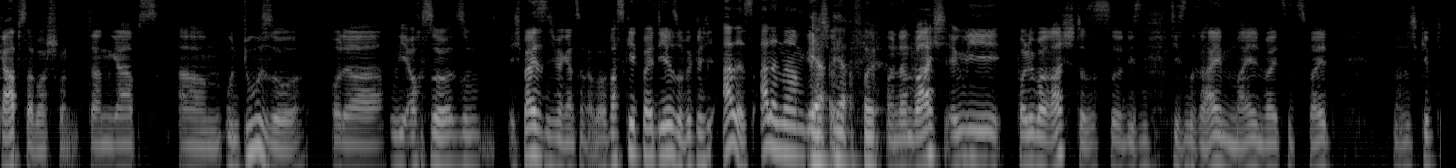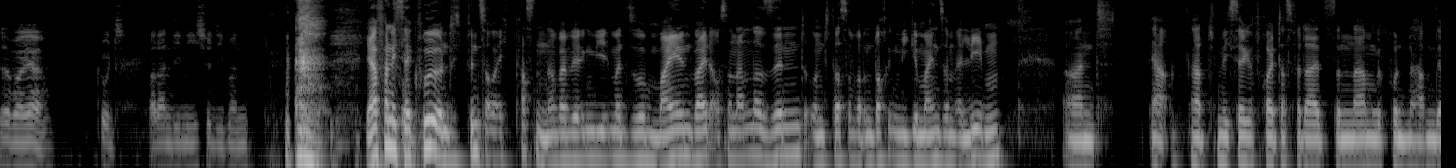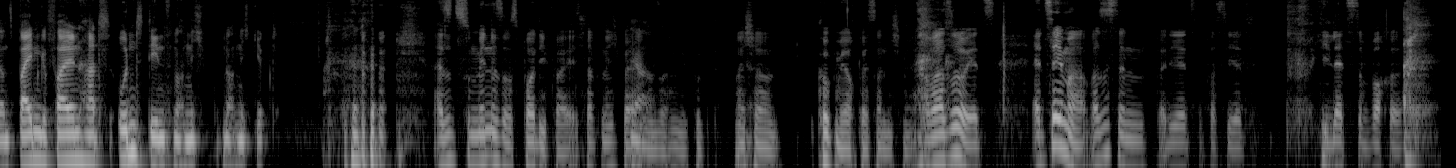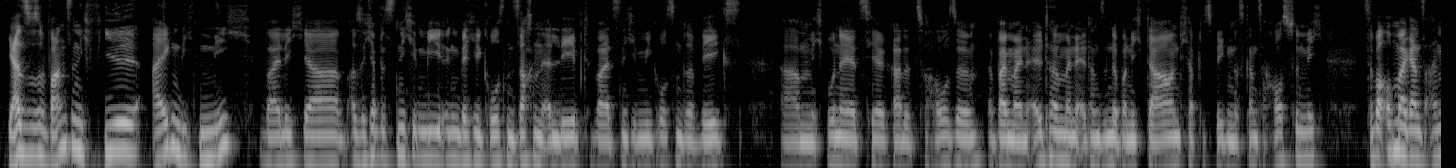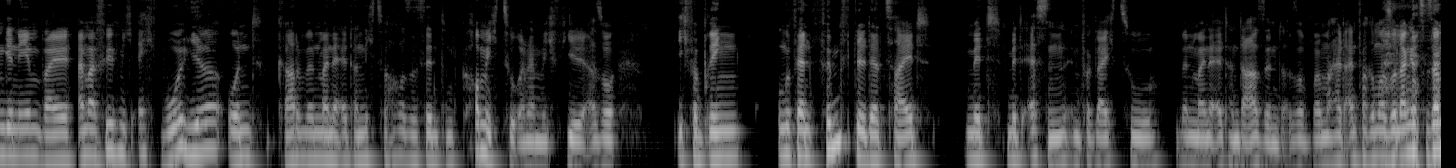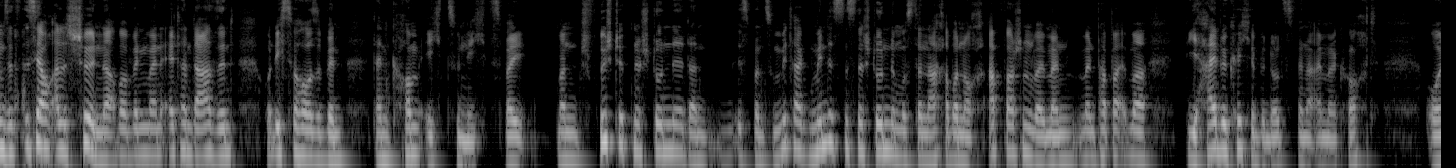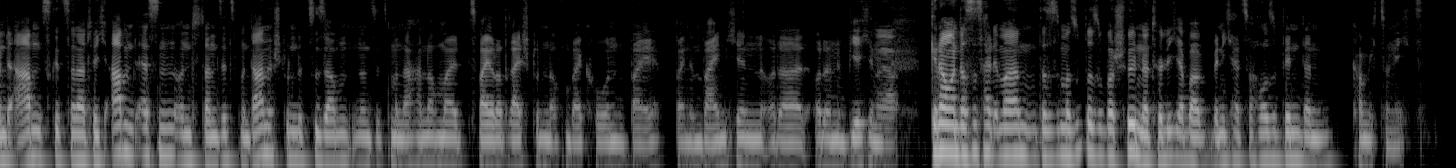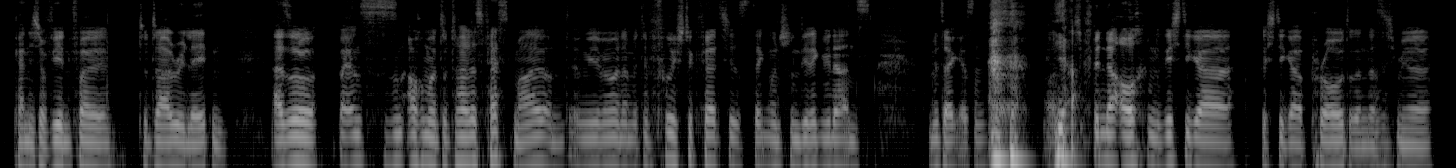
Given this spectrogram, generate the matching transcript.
gab's aber schon. Dann gab's ähm, und du so. Oder irgendwie auch so, so, ich weiß es nicht mehr ganz genau, aber was geht bei dir so? Wirklich alles, alle Namen geht Ja, schon. ja, voll. Und dann war ich irgendwie voll überrascht, dass es so diesen, diesen Reim meilenweit zu zweit noch nicht gibt. Aber ja, gut, war dann die Nische, die man. Ja, fand ich sehr cool und ich finde es auch echt passend, ne? weil wir irgendwie immer so meilenweit auseinander sind und das aber dann doch irgendwie gemeinsam erleben. Und ja, hat mich sehr gefreut, dass wir da jetzt so einen Namen gefunden haben, der uns beiden gefallen hat und den es noch nicht, noch nicht gibt. Also zumindest auf Spotify. Ich habe nicht bei Ja. anderen Sachen geguckt. Mal schauen. Gucken wir auch besser nicht mehr. Aber so, jetzt erzähl mal, was ist denn bei dir jetzt so passiert? Die letzte Woche. Ja, also so wahnsinnig viel eigentlich nicht, weil ich ja, also ich habe jetzt nicht irgendwie irgendwelche großen Sachen erlebt, war jetzt nicht irgendwie groß unterwegs. Ähm, ich wohne jetzt hier gerade zu Hause bei meinen Eltern. Meine Eltern sind aber nicht da und ich habe deswegen das ganze Haus für mich. Ist aber auch mal ganz angenehm, weil einmal fühle ich mich echt wohl hier und gerade wenn meine Eltern nicht zu Hause sind, dann komme ich zu unheimlich viel. Also ich verbringe ungefähr ein Fünftel der Zeit mit, mit Essen im Vergleich zu, wenn meine Eltern da sind. Also weil man halt einfach immer so lange zusammensitzt, ist ja auch alles schön, ne? aber wenn meine Eltern da sind und ich zu Hause bin, dann komme ich zu nichts, weil man frühstückt eine Stunde, dann isst man zum Mittag mindestens eine Stunde, muss danach aber noch abwaschen, weil mein, mein Papa immer die halbe Küche benutzt, wenn er einmal kocht. Und abends gibt es dann natürlich Abendessen und dann sitzt man da eine Stunde zusammen und dann sitzt man nachher nochmal zwei oder drei Stunden auf dem Balkon bei, bei einem Weinchen oder, oder einem Bierchen. Ja. Genau, und das ist halt immer, das ist immer super, super schön natürlich, aber wenn ich halt zu Hause bin, dann komme ich zu nichts. Kann ich auf jeden Fall total relaten. Also bei uns ist es auch immer totales Festmahl und irgendwie, wenn man dann mit dem Frühstück fertig ist, denkt man schon direkt wieder ans Mittagessen. Und Ja. ich bin da auch ein richtiger, richtiger Pro drin, dass ich mir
